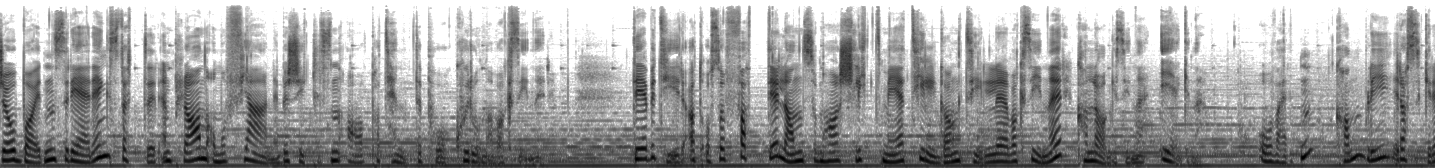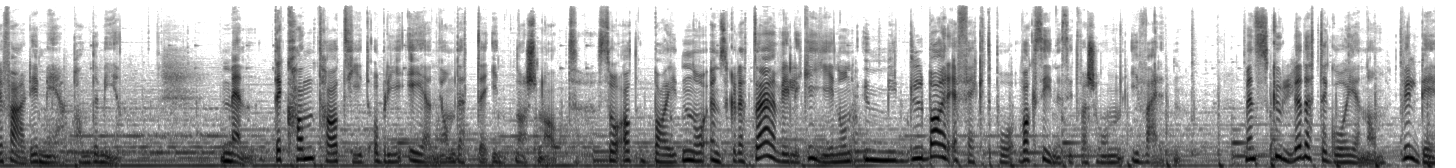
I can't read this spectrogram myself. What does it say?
Joe Bidens regjering støtter en plan om å fjerne beskyttelsen av patentet på koronavaksiner. Det betyr at også fattige land som har slitt med tilgang til vaksiner, kan lage sine egne. Og verden kan bli raskere ferdig med pandemien. Men det kan ta tid å bli enige om dette internasjonalt. Så at Biden nå ønsker dette, vil ikke gi noen umiddelbar effekt på vaksinesituasjonen i verden. Men skulle dette gå igjennom, vil det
